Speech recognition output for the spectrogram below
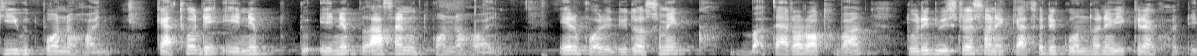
কী উৎপন্ন হয়? ক্যাথোডে এনএ এনএ প্লাস আয়ন উৎপন্ন হয়। এরপরে দুই দশমিক তেরোর অথবা তড়িৎ বিশ্লেষণে ক্যাথোডে কোন ধরনের বিক্রিয়া ঘটে?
